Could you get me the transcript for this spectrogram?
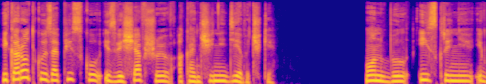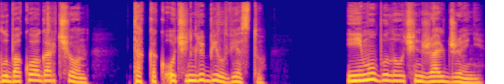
и короткую записку, извещавшую о кончине девочки. Он был искренне и глубоко огорчен, так как очень любил Весту. И ему было очень жаль Дженни.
